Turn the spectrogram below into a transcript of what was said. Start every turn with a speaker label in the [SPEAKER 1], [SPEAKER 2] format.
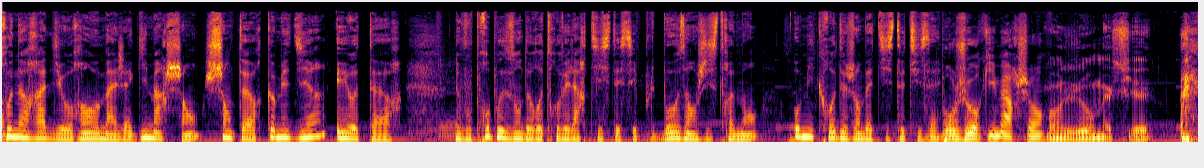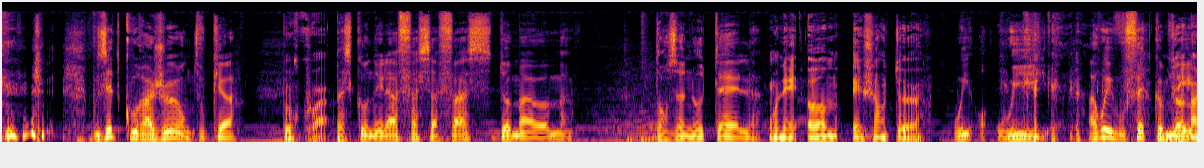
[SPEAKER 1] Croner Radio rend hommage à Guy Marchand, chanteur, comédien et auteur. Nous vous proposons de retrouver l'artiste et ses plus beaux enregistrements au micro de Jean-Baptiste Tuzet.
[SPEAKER 2] Bonjour Guy Marchand.
[SPEAKER 3] Bonjour monsieur.
[SPEAKER 2] Vous êtes courageux en tout cas,
[SPEAKER 3] Pourquoi?
[SPEAKER 2] Parce qu'on est là face à face, d'homme à homme, dans un hôtel.
[SPEAKER 3] On est homme et chanteur.
[SPEAKER 2] Oui, oh, oui. Ah oui, vous faites comme les,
